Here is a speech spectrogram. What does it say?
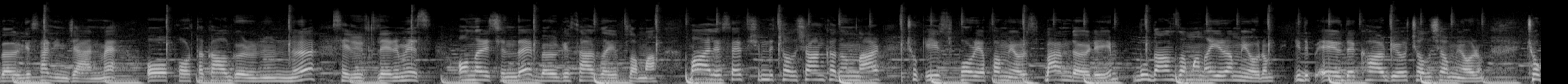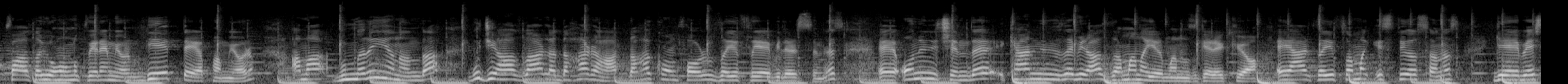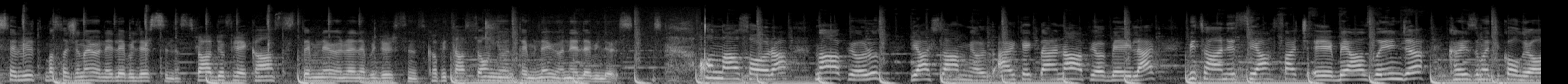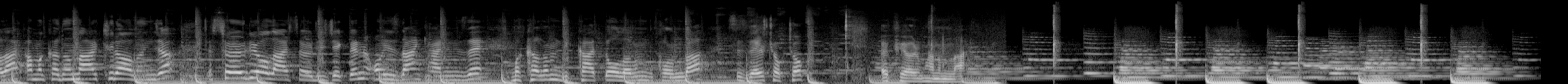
bölgesel incelme, o portakal görünümlü selülitlerimiz, onlar için de bölgesel zayıflama. Maalesef şimdi çalışan kadınlar çok iyi spor yapamıyoruz. Ben de öyleyim. Buradan zaman ayıramıyorum. Gidip evde kardiyo çalışamıyorum. Çok fazla yoğunluk veremiyorum. Diyet de yapamıyorum. Ama bunların yanında bu cihazlarla daha rahat, daha konforlu zayıflayabilirsiniz. Ee, onun için de kendinize biraz zaman ayırmanız gerekiyor. Eğer zayıflamak istiyorsanız G5 selülit masajına yönelebilirsiniz. Radyo frekans sistemine yönelebilirsiniz. Kapitasyon yöntemine yönelebilirsiniz. Ondan sonra ne yapıyoruz? Yaşlanmıyoruz. Erkekler ne yapıyor beyler? Bir tane siyah saç e, beyazlayınca karizmatik oluyorlar ama kadınlar kilo alınca söylüyorlar söyleyeceklerini. O yüzden kendinize bakalım, dikkatli olalım bu konuda. Sizleri çok çok öpüyorum hanımlar.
